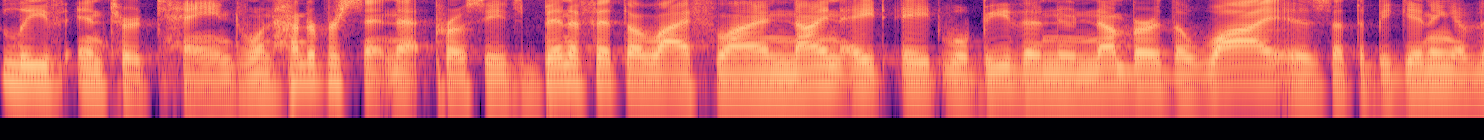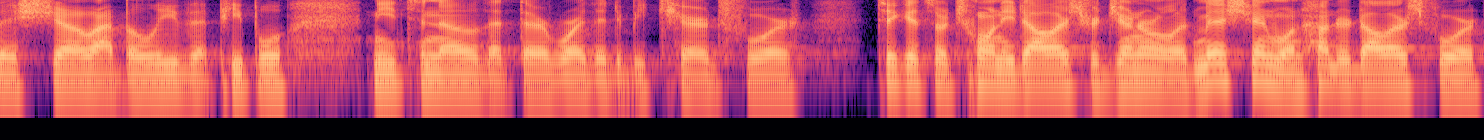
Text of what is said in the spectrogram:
leave entertained. 100% net proceeds benefit the Lifeline. 988 will be the new number. The why is at the beginning of this show. I believe that people need to know that they're worthy to be cared for. Tickets are $20 for general admission, $100 for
